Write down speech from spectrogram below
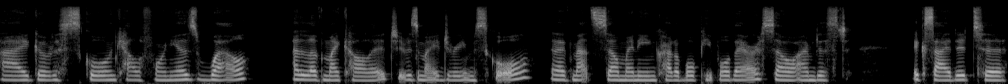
I go to school in California as well. I love my college. It was my dream school, and I've met so many incredible people there. So I'm just excited to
